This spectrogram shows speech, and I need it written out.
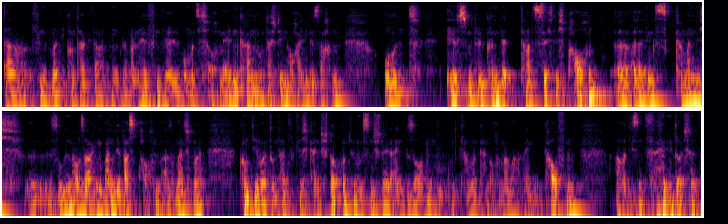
Da findet man die Kontaktdaten, wenn man helfen will, wo man sich auch melden kann. Und da stehen auch einige Sachen. Und Hilfsmittel können wir tatsächlich brauchen. Äh, allerdings kann man nicht äh, so genau sagen, wann wir was brauchen. Also manchmal kommt jemand und hat wirklich keinen Stock und wir müssen schnell einen besorgen. Und klar, man kann auch immer mal einen kaufen aber die sind in Deutschland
